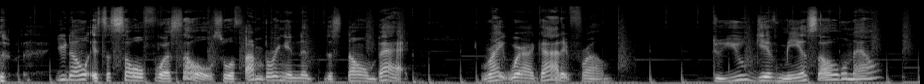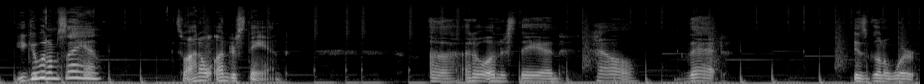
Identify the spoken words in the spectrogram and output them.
you know, it's a soul for a soul. So, if I'm bringing the, the stone back right where I got it from, do you give me a soul now? You get what I'm saying? So, I don't understand. Uh, I don't understand how that is going to work.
